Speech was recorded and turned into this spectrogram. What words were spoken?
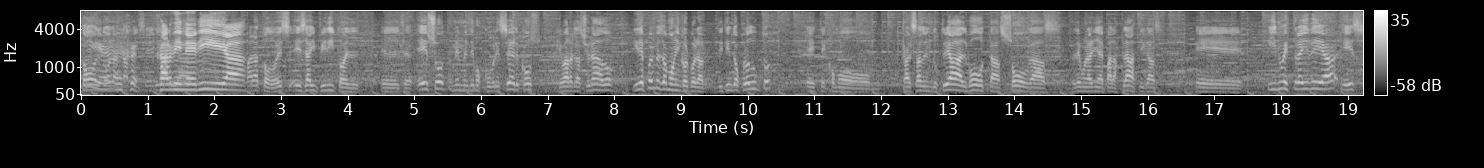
todo, jardinería. Para, todo, es, ya infinito el, eso, también vendemos cubrecercos, que va relacionado, y después empezamos a incorporar distintos productos, este, como calzado industrial, botas, sogas, tenemos una línea de palas plásticas, eh, y nuestra idea es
